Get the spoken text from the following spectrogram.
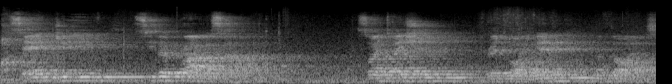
Sanjeev Sivaprasad. Citation read by Yannick Matthias.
